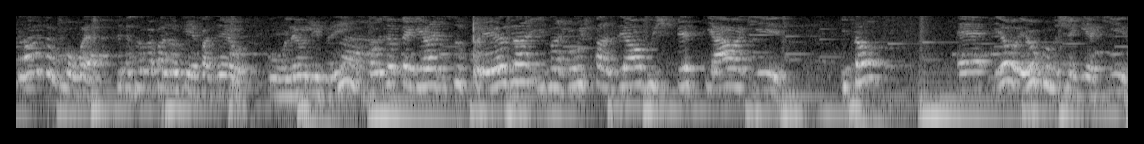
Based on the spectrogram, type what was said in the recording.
Claro que eu vou, ué. Você pensou que vai fazer o quê? Fazer o, o ler o livrinho? Então hoje eu peguei ela de surpresa e nós vamos fazer algo especial aqui. Então, é, eu, eu quando cheguei aqui,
